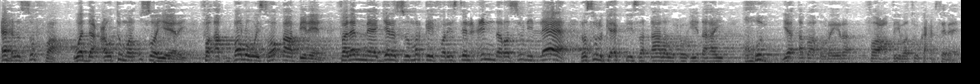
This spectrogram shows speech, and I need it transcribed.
ahlu sufa wadacawtum waan u soo yeedhay faaqbaluu way soo qaabileen. Falammaa jalasuu markay fadhiisteen cinda rasuuliillaah rasuulka agtiisa qaala wuxuu ii dhahay khud yaa abaa hurayra faactii waatuu ka cabsanaaya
